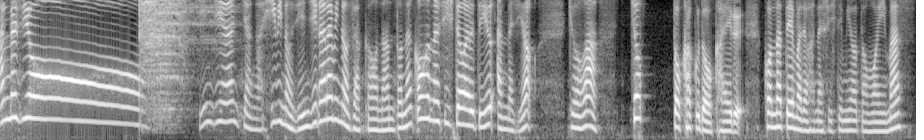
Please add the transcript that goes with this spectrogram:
アンラジオ人事あんちゃんが日々の人事絡みの雑貨をなんとなくお話しして終わるというアンラジオ。今日は、ちょっと角度を変える。こんなテーマでお話ししてみようと思います。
